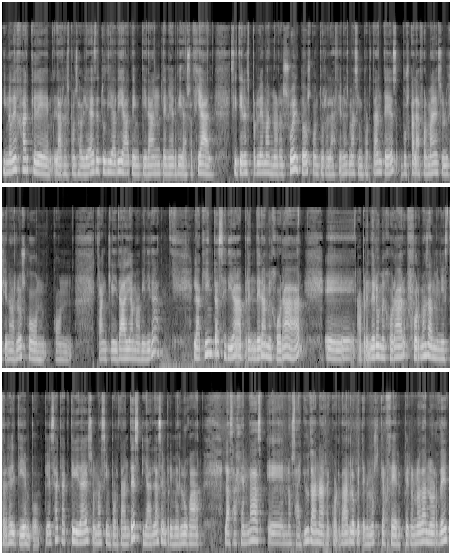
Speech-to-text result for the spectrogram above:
y no dejar que las responsabilidades de tu día a día te impidan tener vida social. Si tienes problemas no resueltos con tus relaciones más importantes, busca la forma de solucionarlos con, tranquilidad y amabilidad. La quinta sería aprender a mejorar, eh, aprender o mejorar formas de administrar el tiempo. Piensa qué actividades son más importantes y hazlas en primer lugar. Las agendas eh, nos ayudan a recordar lo que tenemos que hacer, pero no dan orden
